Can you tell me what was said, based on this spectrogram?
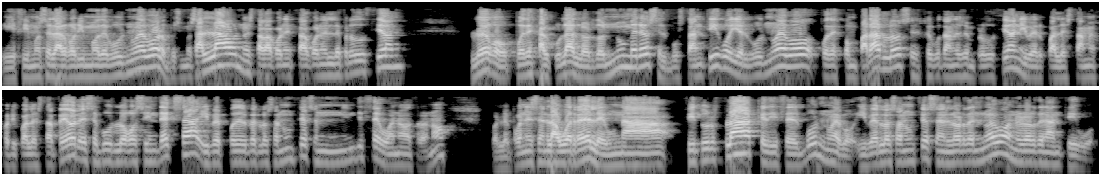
Hicimos el algoritmo de bus nuevo, lo pusimos al lado, no estaba conectado con el de producción. Luego puedes calcular los dos números, el bus antiguo y el bus nuevo, puedes compararlos ejecutándose en producción y ver cuál está mejor y cuál está peor. Ese bus luego se indexa y puedes ver los anuncios en un índice o en otro, ¿no? Pues le pones en la URL una feature flag que dice bus nuevo y ver los anuncios en el orden nuevo o en el orden antiguo.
